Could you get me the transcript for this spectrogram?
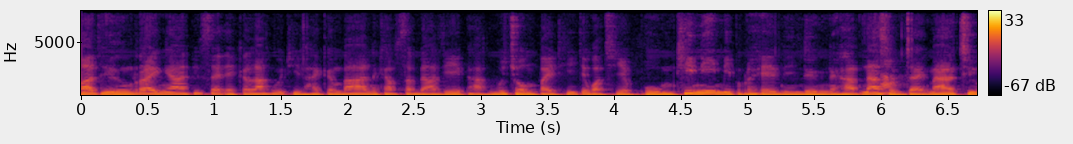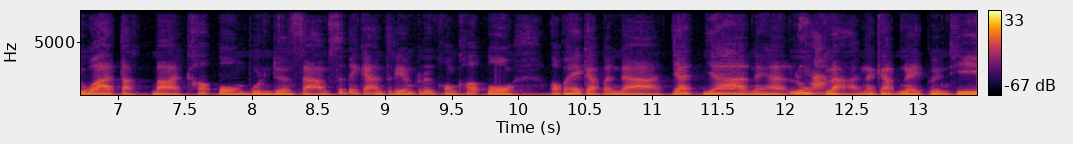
มาถึงรายงานพิเศษเอกลักษณ์วิถีไทยกันบ้างนะครับสัปดาห์นี้พาคุณผู้ชมไปที่จังหวัดชัยภูมิที่นี่มีประเพณีหนึ่งนะครับ น่าสนใจมากชื่อว่าตักบาตรข้าวโป่งบุญเดือน 3 ซึ่งเป็นการเตรียมเรื่องของข้าวโป่งเอาไปให้กับบรรดาญาติญาติๆนะฮะลูกหลานนะครับในพื้นที่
